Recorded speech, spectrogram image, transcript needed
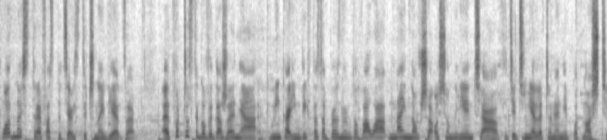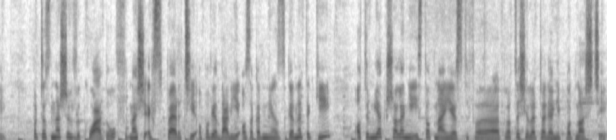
Płodność Strefa Specjalistycznej Wiedzy. E, Podczas tego wydarzenia klinika Invicta zaprezentowała najnowsze osiągnięcia w dziedzinie leczenia niepłodności. Podczas naszych wykładów nasi eksperci opowiadali o zagadnieniach z genetyki, o tym jak szalenie istotna jest w e, procesie leczenia niepłodności.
